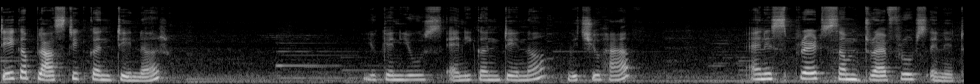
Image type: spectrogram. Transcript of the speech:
take a plastic container. You can use any container which you have. And spread some dry fruits in it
